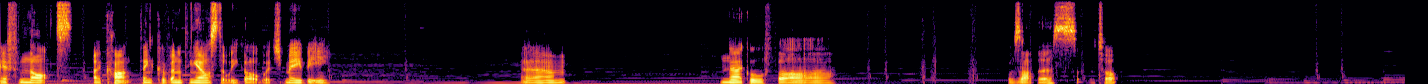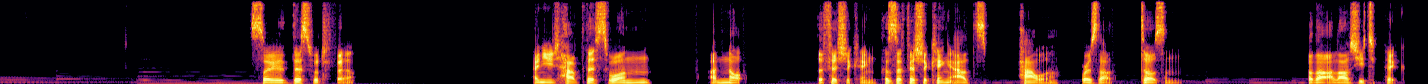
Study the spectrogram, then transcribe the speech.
If not, I can't think of anything else that we got which maybe um Naglfar was that this at the top? So this would fit. And you'd have this one and not the Fisher King, because the Fisher King adds power, whereas that doesn't. But that allows you to pick.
